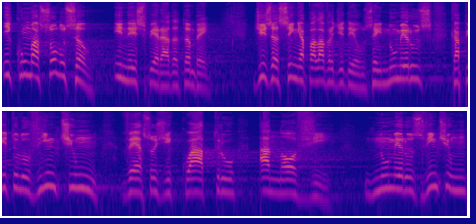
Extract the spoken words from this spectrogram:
e com uma solução inesperada também. Diz assim a palavra de Deus em Números capítulo 21, versos de 4 a 9. Números 21,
